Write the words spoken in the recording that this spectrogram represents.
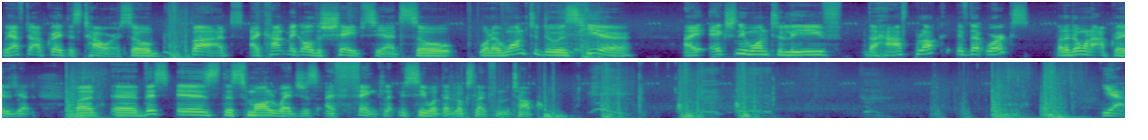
we have to upgrade this tower. So, but I can't make all the shapes yet. So what I want to do is here, I actually want to leave the half block, if that works. But I don't want to upgrade it yet. But uh, this is the small wedges, I think. Let me see what that looks like from the top. Yeah.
